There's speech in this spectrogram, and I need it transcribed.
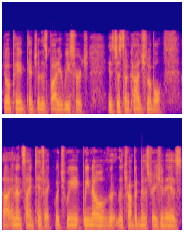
don't pay attention to this body of research is just unconscionable uh, and unscientific which we we know the, the Trump administration is.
